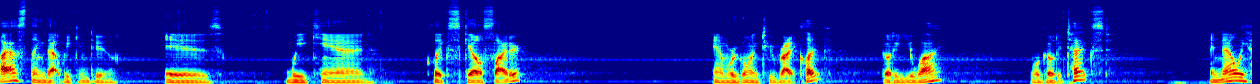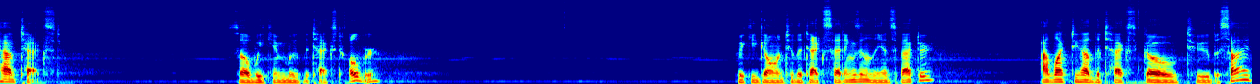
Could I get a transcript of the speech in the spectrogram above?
Last thing that we can do is we can click scale slider and we're going to right click, go to UI, we'll go to text, and now we have text. So we can move the text over. We could go into the text settings in the inspector I'd like to have the text go to the side.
